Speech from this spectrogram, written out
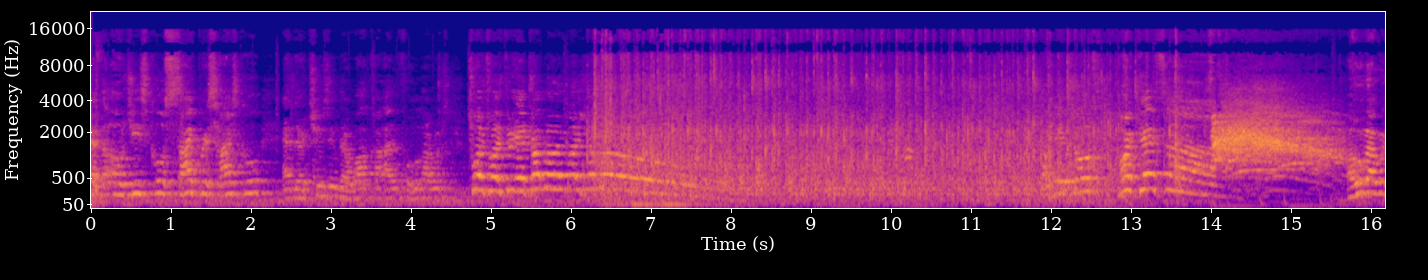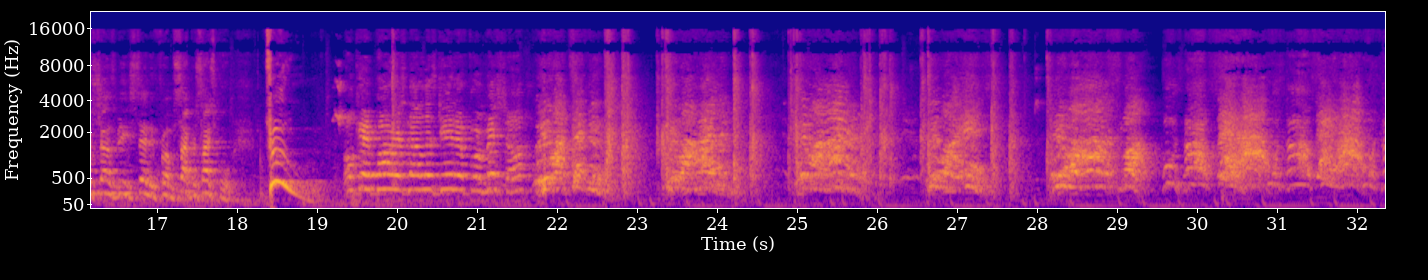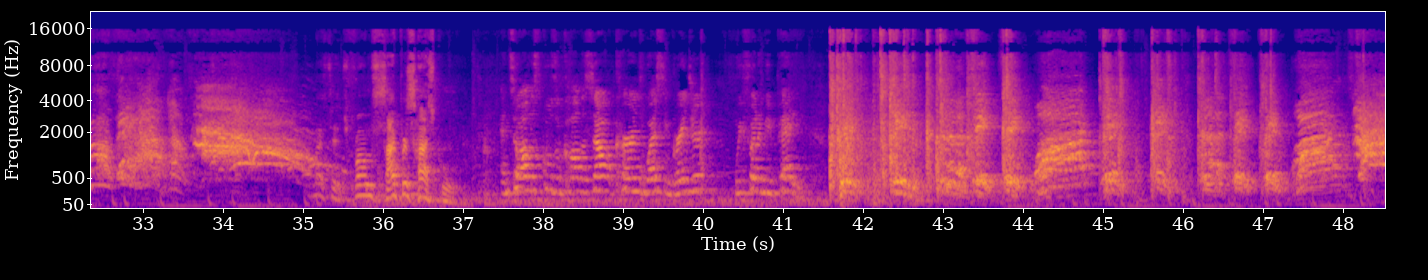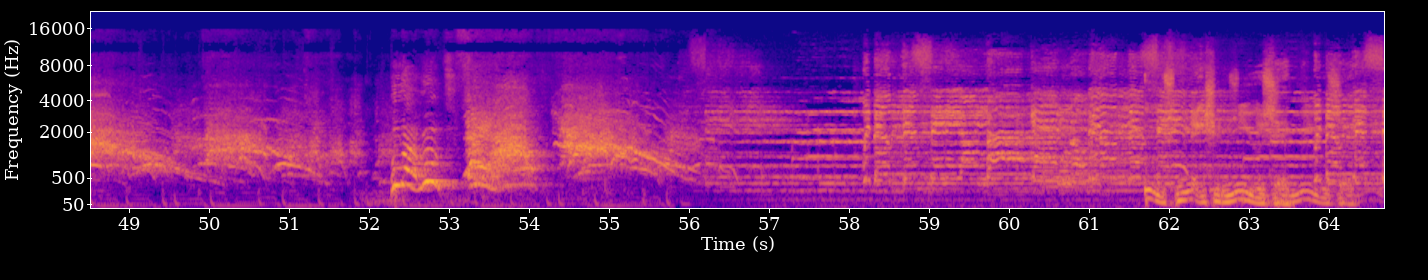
We're here at the OG school, Cyprus High School, and they're choosing their wildcard island for Hula Got Roots 2023. And drum roll, everybody, drum roll! Okay, Jones, Marquesa! A Who Got Roots challenge being extended from Cyprus High School to Okay, Powers, now let's get in formation. We want Tippy. We want Highland. Message from Cyprus High School. And to all the schools who called us out, Kearns, West, and Granger, we finna be petty. T to the T T Y T T to the T T Y. Who Got Roots? Say how. We built this city on rock and roll. Built this city. Nation Music. We built Music. this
